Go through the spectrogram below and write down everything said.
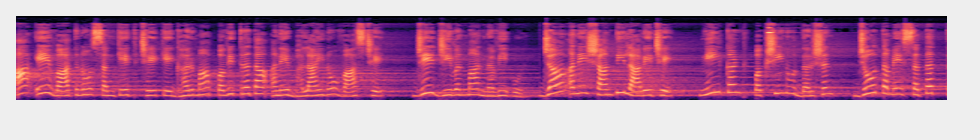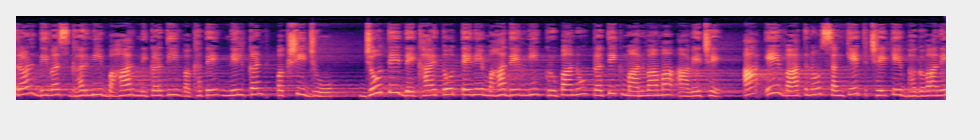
આ એ વાતનો સંકેત છે કે ઘરમાં પવિત્રતા અને ભલાઈનો વાસ છે, જે જીવનમાં નવી ઊર્જા અને શાંતિ લાવે છે, નીલકંઠ પક્ષીનું દર્શન, જો તમે સતત ત્રણ દિવસ ઘરની બહાર નીકળતી વખતે નીલકંઠ પક્ષી જુઓ, જો તે દેખાય તો તેને મહાદેવની કૃપાનું પ્રતીક માનવામાં આવે છે. આ એ વાતનો સંકેત છે કે ભગવાને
